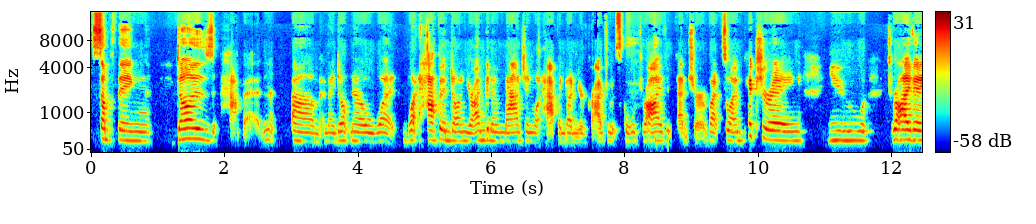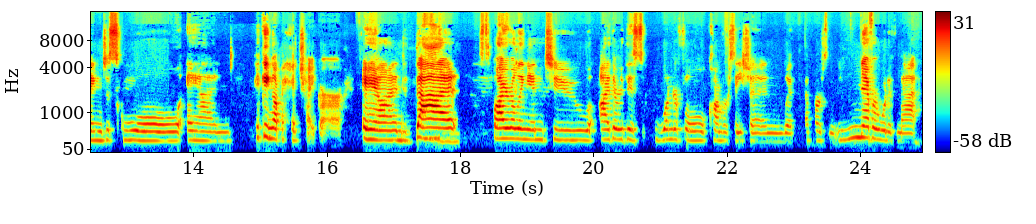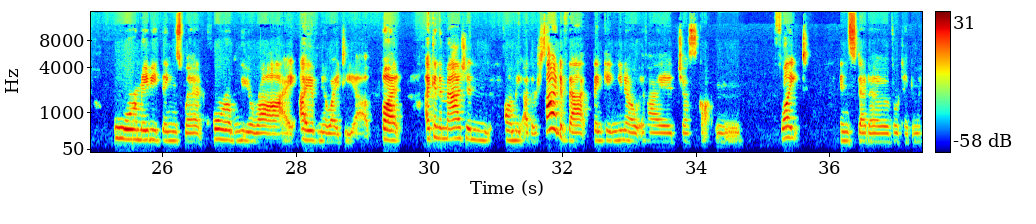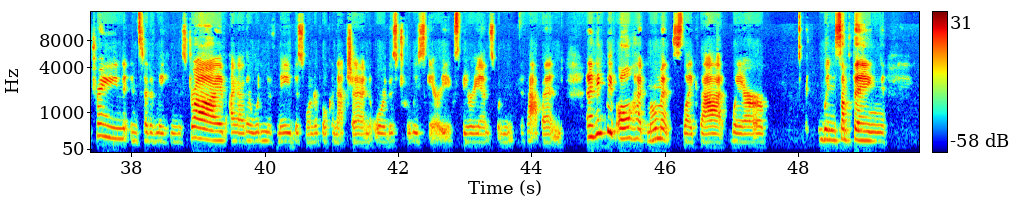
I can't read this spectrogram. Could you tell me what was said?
something does happen. Um, and I don't know what what happened on your. I'm going to imagine what happened on your graduate school drive adventure. But so I'm picturing you driving to school and picking up a hitchhiker and that mm-hmm. spiraling into either this wonderful conversation with a person you never would have met or maybe things went horribly awry i have no idea but i can imagine on the other side of that thinking you know if i had just gotten flight instead of or taking the train instead of making this drive i either wouldn't have made this wonderful connection or this truly scary experience wouldn't have happened. And i think we've all had moments like that where when something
